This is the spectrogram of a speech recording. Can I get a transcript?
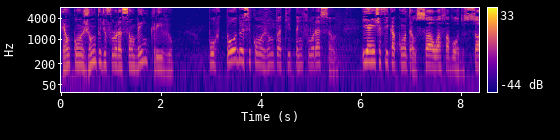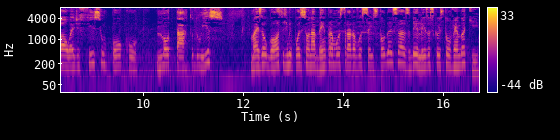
É um conjunto de floração bem incrível. Por todo esse conjunto aqui tem floração. E a gente fica contra o sol, a favor do sol. É difícil um pouco notar tudo isso. Mas eu gosto de me posicionar bem para mostrar a vocês todas essas belezas que eu estou vendo aqui.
